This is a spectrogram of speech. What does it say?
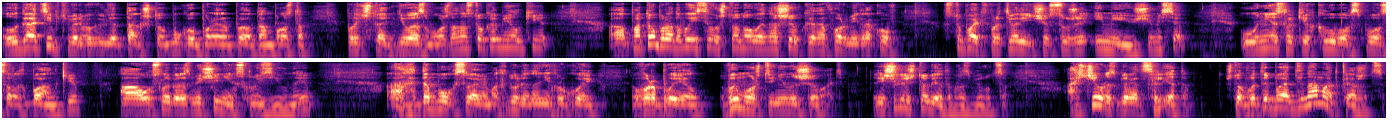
логотип теперь выглядит так, что букву про РПЛ там просто прочитать невозможно, настолько мелкие. А потом, правда, выяснилось, что новая нашивка на форме игроков вступает в противоречие с уже имеющимися. У нескольких клубов спонсорах банки, а условия размещения эксклюзивные. А, да бог с вами, махнули на них рукой в РПЛ. Вы можете не нашивать. Решили, что летом разберутся. А с чем разбираться летом? Что, ВТБ от Динамо откажется?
